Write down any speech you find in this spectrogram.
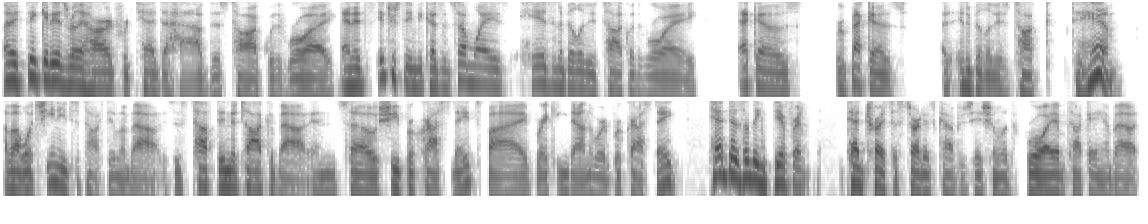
And I think it is really hard for Ted to have this talk with Roy. And it's interesting because, in some ways, his inability to talk with Roy echoes Rebecca's uh, inability to talk to him about what she needs to talk to him about. It's this tough thing to talk about. And so she procrastinates by breaking down the word procrastinate. Ted does something different. Ted tries to start his conversation with Roy. I'm talking about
